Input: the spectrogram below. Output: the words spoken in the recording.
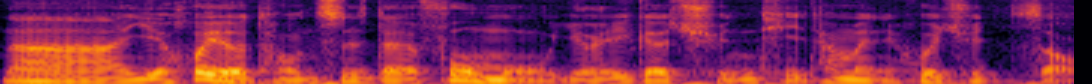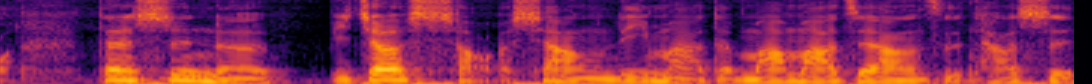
那也会有同志的父母有一个群体，他们也会去走。但是呢，比较少像 Lima 的妈妈这样子，她是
